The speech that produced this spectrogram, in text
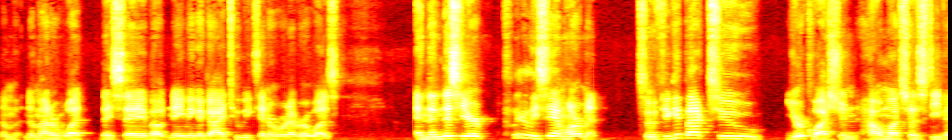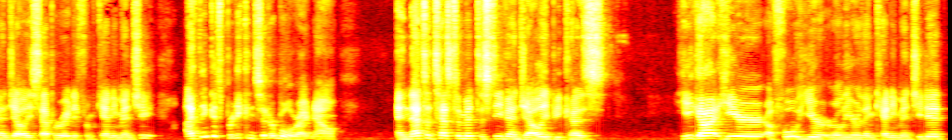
no, no matter what they say about naming a guy two weeks in or whatever it was. And then this year, clearly Sam Hartman. So if you get back to your question, how much has Steve Angeli separated from Kenny Minchey? I think it's pretty considerable right now. And that's a testament to Steve Angeli because he got here a full year earlier than Kenny Minchey did,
